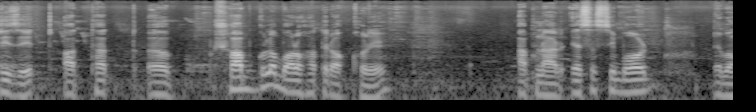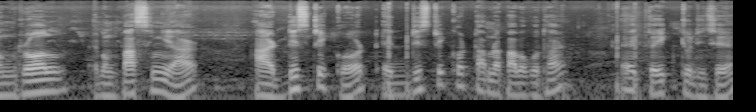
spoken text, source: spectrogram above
ডিজিট, অর্থাৎ সবগুলো বড় হাতের অক্ষরে আপনার এসএসসি বোর্ড এবং রোল এবং পাসিং ইয়ার আর ডিস্ট্রিক্ট কোড এই ডিস্ট্রিক্ট কোডটা আমরা পাবো কোথায়? এই তো একটু নিচে।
